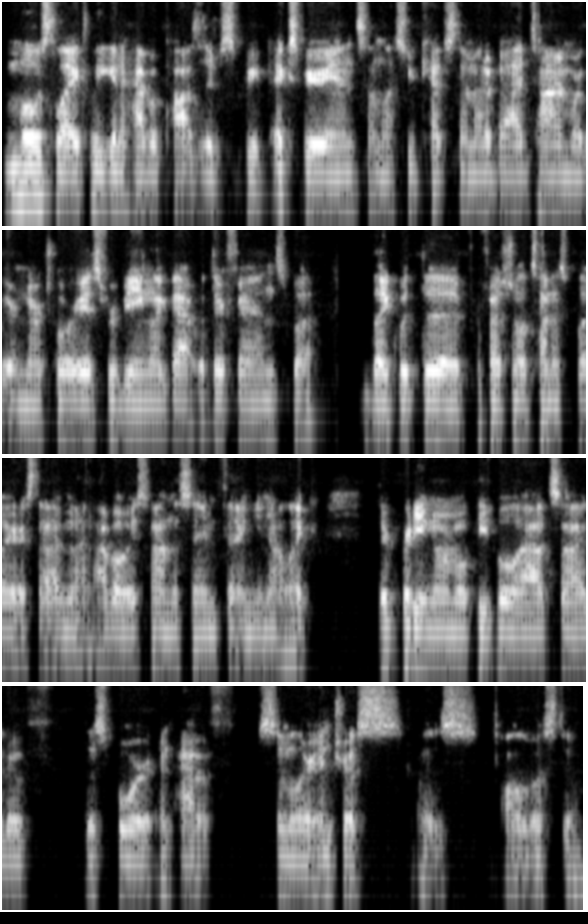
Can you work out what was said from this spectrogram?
most likely going to have a positive spe- experience unless you catch them at a bad time or they're notorious for being like that with their fans but like with the professional tennis players that I've met I've always found the same thing you know like they're pretty normal people outside of the sport and have similar interests as all of us do.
